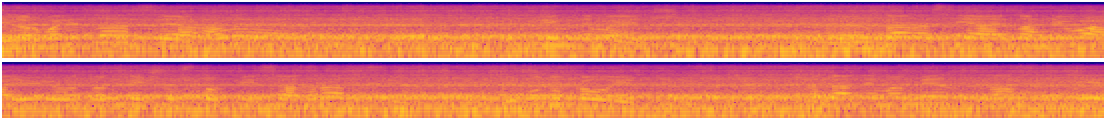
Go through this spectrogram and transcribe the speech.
і нормалізація, але тим не менше. Е, Зараз я нагріваю його до 1150 градусів і буду колити. На даний момент у нас є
